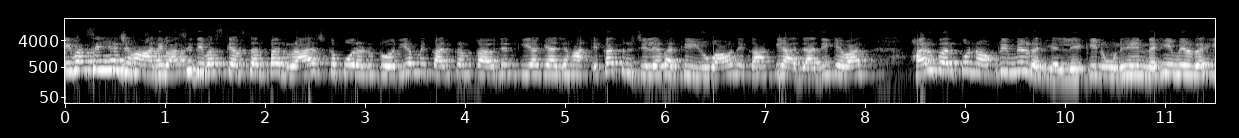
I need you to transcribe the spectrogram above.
रीवा से है, जहाँ आदिवासी दिवस के अवसर पर राज कपूर ऑडिटोरियम में कार्यक्रम का आयोजन किया गया, जहाँ एकत्र ज़िले भर के युवाओं ने कहा कि आज़ादी के बाद हर वर्ग को नौकरी मिल रही है, लेकिन उन्हें नहीं मिल रही,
